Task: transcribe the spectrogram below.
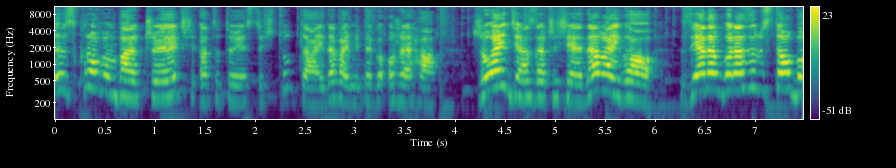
e, z krową walczyć, a to to jesteś tutaj. Dawaj mi tego orzecha. Żołędzia znaczy się, dawaj go! Zjadam go razem z tobą!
